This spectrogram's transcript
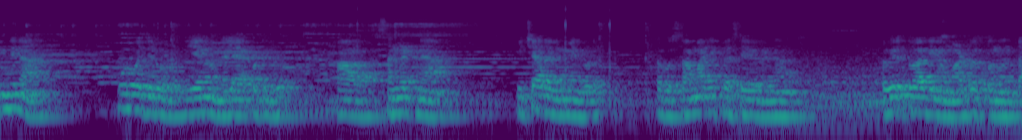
ಇಂದಿನ ಪೂರ್ವಜರು ಏನು ನೆಲೆ ಹಾಕೊಟ್ಟಿದ್ರು, ಆ ಸಂಘಟನೆಯ ವಿಚಾರ ವಿನಿಮಯಗಳು ಹಾಗೂ ಸಾಮಾಜಿಕ ಸೇವೆಗಳನ್ನು ಅವಿರತವಾಗಿ ನಾವು ಮಾಡಬೇಕು ಅನ್ನುವಂಥ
